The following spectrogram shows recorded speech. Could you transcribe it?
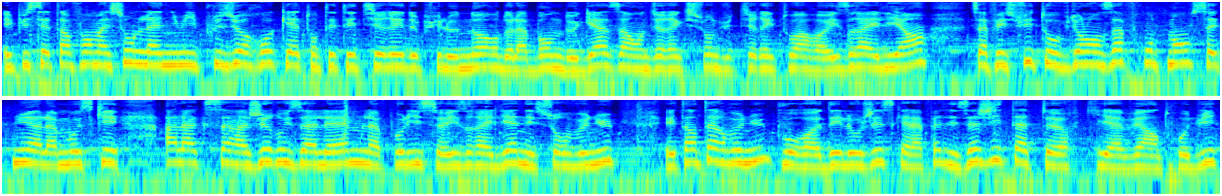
Et puis cette information de la nuit, plusieurs roquettes ont été tirées depuis le nord de la bande de Gaza en direction du territoire israélien. Ça fait suite aux violents affrontements cette nuit à la mosquée Al-Aqsa à Jérusalem. La police israélienne est survenue, est intervenue pour déloger ce qu'elle appelle des agitateurs qui avaient introduit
